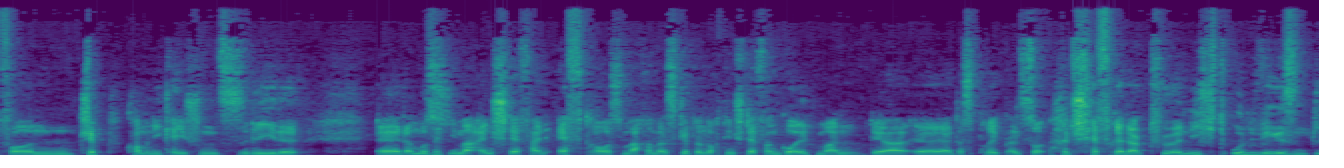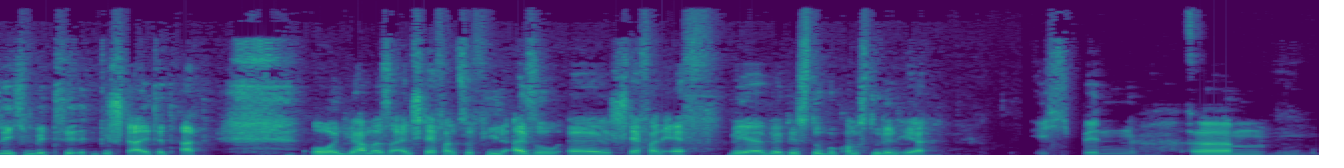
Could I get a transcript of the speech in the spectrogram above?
von Chip Communications rede, äh, da muss ich immer einen Stefan F draus machen, weil es gibt dann noch den Stefan Goldmann, der äh, das Projekt als, als Chefredakteur nicht unwesentlich mitgestaltet hat. Und wir haben also einen Stefan zu viel. Also, äh, Stefan F., wer, wer bist du, wo kommst du denn her? Ich bin ähm,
